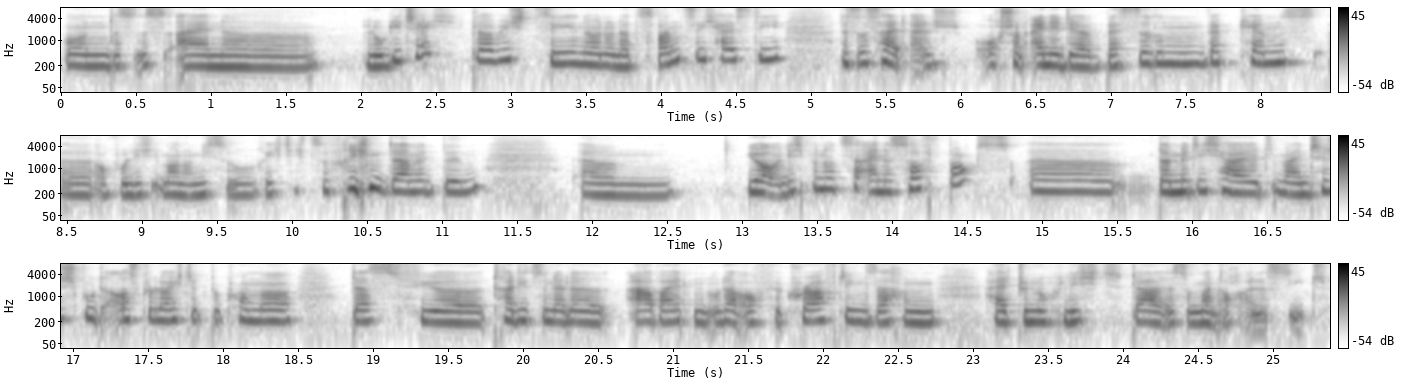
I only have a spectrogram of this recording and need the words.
und das ist eine Logitech, glaube ich, C920 heißt die. Das ist halt auch schon eine der besseren Webcams, äh, obwohl ich immer noch nicht so richtig zufrieden damit bin. Ähm, ja, und ich benutze eine Softbox, äh, damit ich halt meinen Tisch gut ausgeleuchtet bekomme, dass für traditionelle Arbeiten oder auch für Crafting-Sachen halt genug Licht da ist und man auch alles sieht.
